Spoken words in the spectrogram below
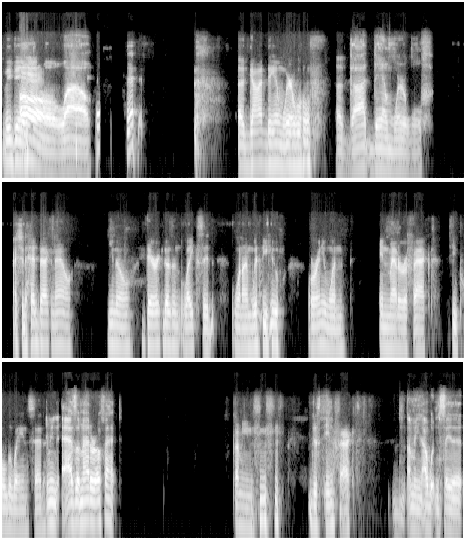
They did. Oh wow. A goddamn werewolf. A goddamn werewolf. I should head back now. You know, Derek doesn't likes it when I'm with you or anyone. In matter of fact, she pulled away and said, I mean, as a matter of fact. I mean, just in fact. I mean, I wouldn't say that.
